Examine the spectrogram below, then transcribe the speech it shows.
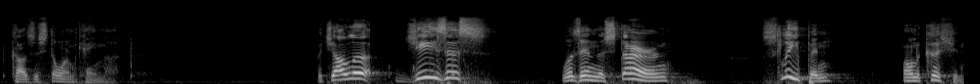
because the storm came up. But y'all look, Jesus was in the stern sleeping on a cushion.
